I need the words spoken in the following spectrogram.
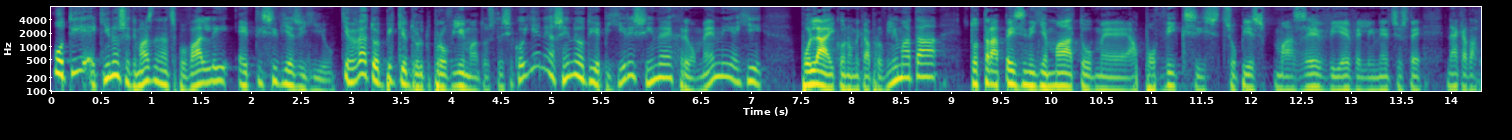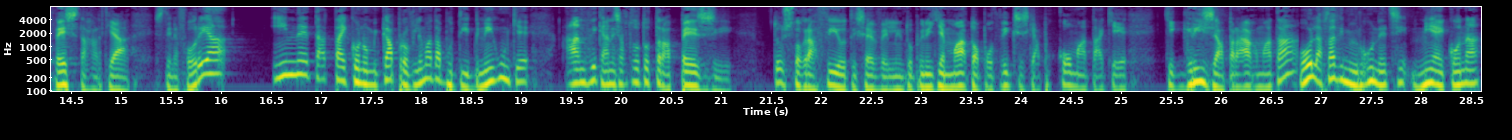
ότι εκείνος ετοιμάζεται να της υποβάλει αίτηση διαζυγίου. Και βέβαια το επίκεντρο του προβλήματος της οικογένειας είναι ότι η επιχείρηση είναι χρεωμένη, έχει πολλά οικονομικά προβλήματα. Το τραπέζι είναι γεμάτο με αποδείξεις τις οποίες μαζεύει η Εύελιν έτσι ώστε να καταθέσει τα χαρτιά στην εφορία. Είναι τα, τα οικονομικά προβλήματα που την πνίγουν και αν δει κανείς αυτό το τραπέζι στο γραφείο της Εύελιν, το οποίο είναι γεμάτο αποδείξεις και αποκόμματα και, και γκρίζα πράγματα, όλα αυτά δημιουργούν έτσι μία εικόνα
